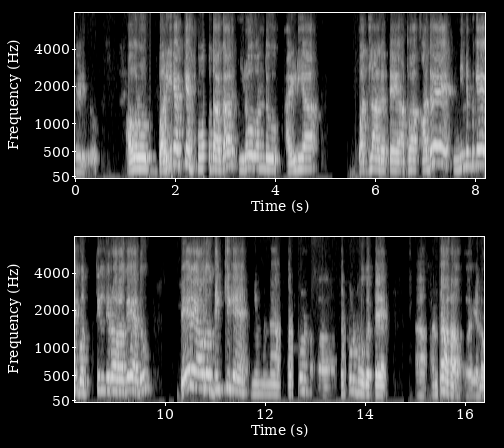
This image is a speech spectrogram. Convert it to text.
ಹೇಳಿದ್ರು. ಅವರು ಬರೆಯಕ್ಕೆ ಹೋದಾಗ ಇರೋ ಒಂದು ಐಡಿಯಾ ಬದ್ಲಾಗತ್ತೆ ಅಥವಾ ಅದೇ ನಿಮ್ಗೆ ಗೊತ್ತಿಲ್ದಿರೋ ಹಾಗೆ ಅದು ಬೇರೆ ಯಾವ್ದೋ ದಿಕ್ಕಿಗೆ ನಿಮ್ಮನ್ನ ಕರ್ಕೊಂಡ್ ಕರ್ಕೊಂಡು ಹೋಗುತ್ತೆ ಅಂತ ಎಲ್ಲೋ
